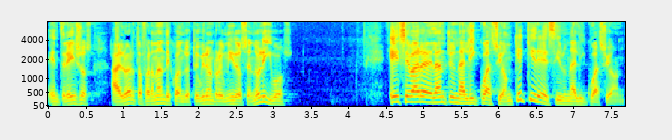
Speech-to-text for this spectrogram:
entre ellos Alberto Fernández cuando estuvieron reunidos en Olivos, es llevar adelante una licuación. ¿Qué quiere decir una licuación?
